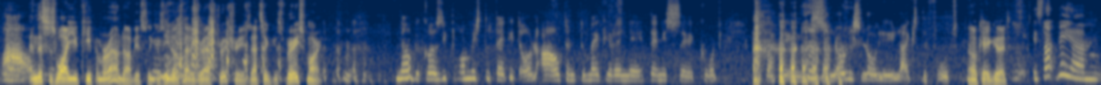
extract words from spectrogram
Wow. And this is why you keep him around, obviously, because he knows how to graft fruit trees. That's a it's very smart. No, because he promised to take it all out and to make it in a tennis uh, court. But uh, slowly, slowly he likes the fruit. Okay, good. Is that the um,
